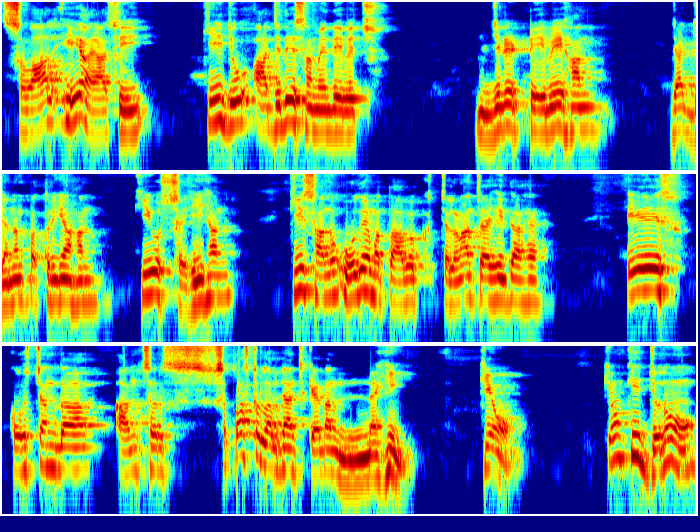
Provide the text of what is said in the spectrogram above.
ਸਵਾਲ ਇਹ ਆਇਆ ਸੀ ਕਿ ਜੋ ਅੱਜ ਦੇ ਸਮੇਂ ਦੇ ਵਿੱਚ ਜਿਹੜੇ ਟੇਵੇ ਹਨ ਜਾਂ ਜਨਮ ਪੱਤਰੀਆਂ ਹਨ, ਕੀ ਉਹ ਸਹੀ ਹਨ? ਕੀ ਸਾਨੂੰ ਉਹਦੇ ਮੁਤਾਬਕ ਚੱਲਣਾ ਚਾਹੀਦਾ ਹੈ? ਇਸ ਕੁਐਸਚਨ ਦਾ ਆਨਸਰ ਸਪਸ਼ਟ ਲਫ਼ਜ਼ਾਂ 'ਚ ਕਹਿਣਾ ਨਹੀਂ। ਕਿਉਂ? ਕਿਉਂਕਿ ਜਦੋਂ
